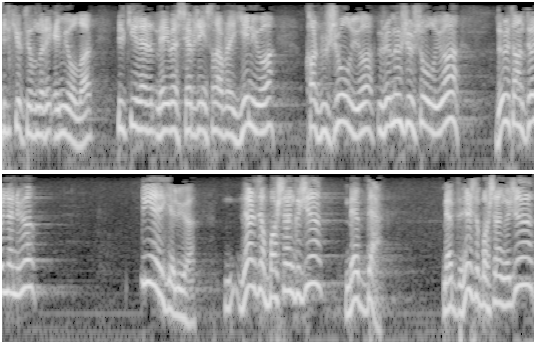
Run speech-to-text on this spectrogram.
Bitki kökte bunları emiyorlar. Bitkiler, meyve, sebze insanlar böyle yeniyor. Kan hücre oluyor, üreme hücresi oluyor. Dövütan dölleniyor. Dünyaya geliyor. Nerede başlangıcı? Mebde. Mebde. Neresi başlangıcı?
